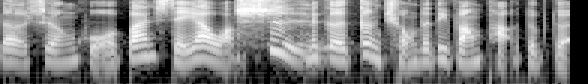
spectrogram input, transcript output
的生活，是不是？不然谁要往是那个更穷的地方跑，对不对？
